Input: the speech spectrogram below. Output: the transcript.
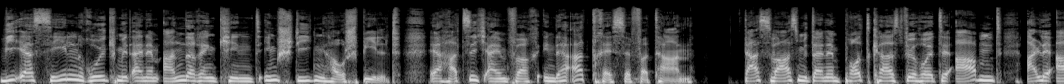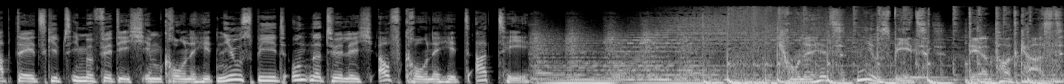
wie er seelenruhig mit einem anderen Kind im Stiegenhaus Krankenhaus spielt. Er hat sich einfach in der Adresse vertan. Das war's mit deinem Podcast für heute Abend. Alle Updates gibt's immer für dich im Kronehit Newsbeat und natürlich auf kronehit.at. Kronehit Newsbeat, der Podcast.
